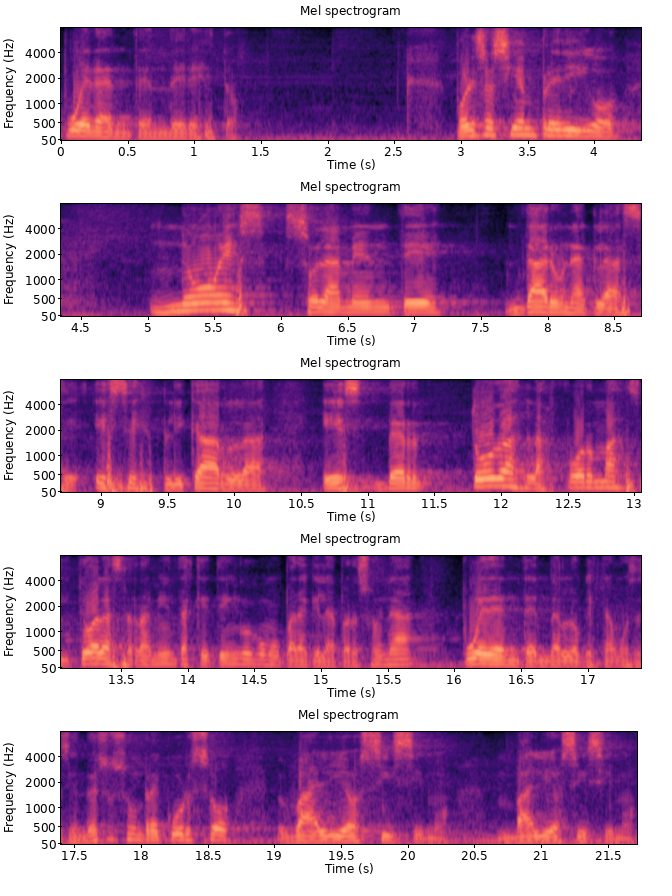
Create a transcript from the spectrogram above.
pueda entender esto. Por eso siempre digo, no es solamente dar una clase, es explicarla, es ver todas las formas y todas las herramientas que tengo como para que la persona pueda entender lo que estamos haciendo. Eso es un recurso valiosísimo, valiosísimo,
